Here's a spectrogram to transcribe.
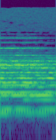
Música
